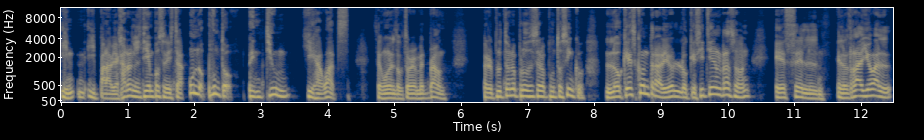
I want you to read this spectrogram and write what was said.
y, para viajar en el tiempo se necesita 1.21 gigawatts, según el doctor Emmett Brown. Pero el plutonio produce 0.5. Lo que es contrario, lo que sí tienen razón es el, el rayo al,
